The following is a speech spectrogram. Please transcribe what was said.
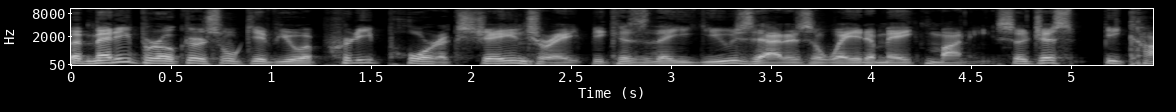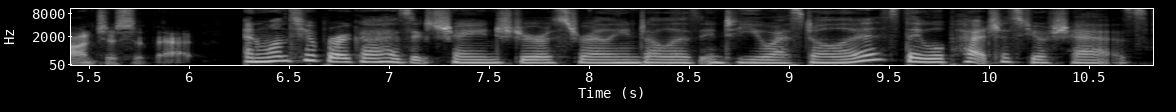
But many brokers will give you a pretty poor exchange rate because they use that as a way to make money. So just be conscious of that. And once your broker has exchanged your Australian dollars into US dollars, they will purchase your shares.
